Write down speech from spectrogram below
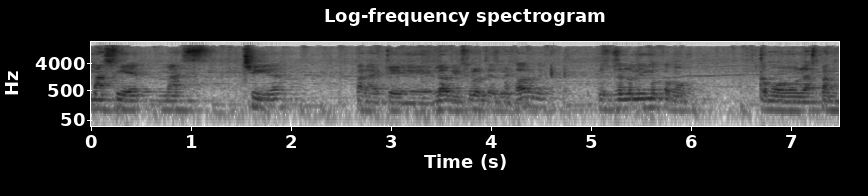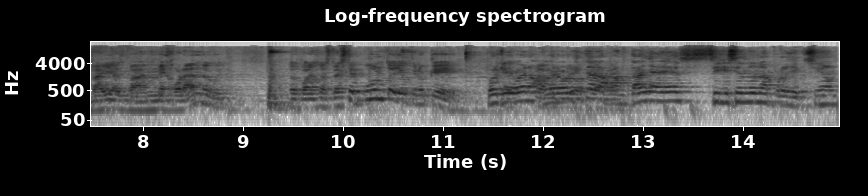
más fiel, más chida, para que lo disfrutes mejor, güey. Pues, pues, es lo mismo como, como las pantallas van mejorando, güey. Entonces, hasta este punto yo creo que... Porque bueno, a ver, ahorita la pantalla es sigue siendo una proyección.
